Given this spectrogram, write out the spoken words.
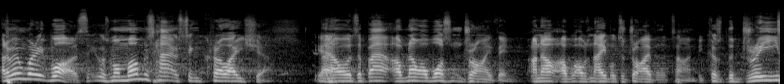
I remember where it was. It was my mum's house in Croatia. And I was about, I know I wasn't driving. I know I wasn't able to drive at the time because the dream,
